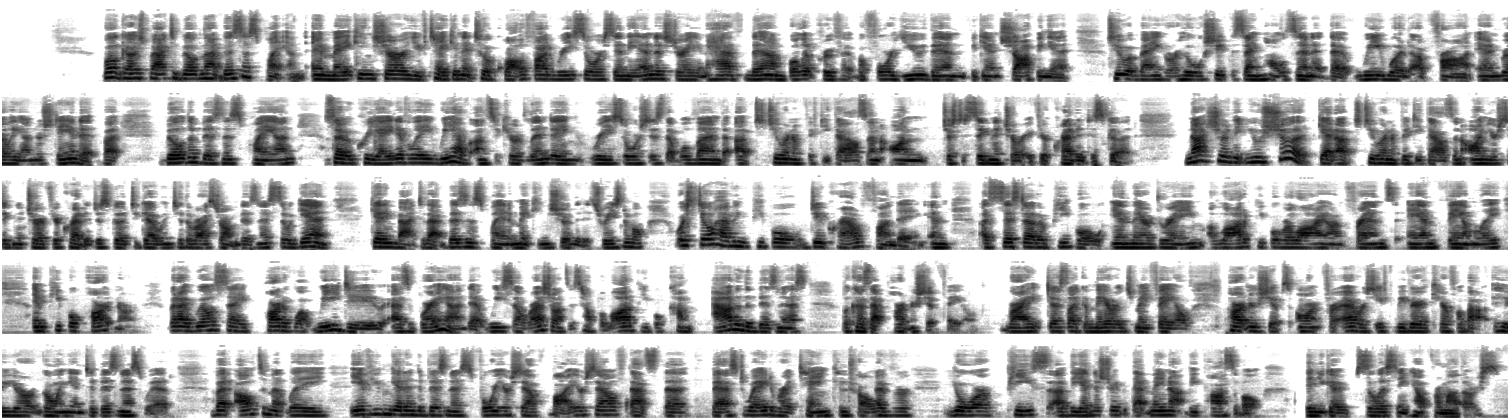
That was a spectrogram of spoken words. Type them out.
Well, it goes back to building that business plan and making sure you've taken it to a qualified resource in the industry and have them bulletproof it before you then begin shopping it to a banker who will shoot the same holes in it that we would up front and really understand it. But build a business plan. So creatively, we have unsecured lending resources that will lend up to 250,000 on just a signature if your credit is good. Not sure that you should get up to 250,000 on your signature if your credit is good to go into the restaurant business. So again, getting back to that business plan and making sure that it's reasonable. We're still having people do crowdfunding and assist other people in their dream. A lot of people rely on friends and family and people partner. But I will say part of what we do as a brand that we sell restaurants is help a lot of people come out of the business because that partnership failed right? Just like a marriage may fail, partnerships aren't forever. So you have to be very careful about who you're going into business with. But ultimately, if you can get into business for yourself by yourself, that's the best way to retain control over your piece of the industry, but that may not be possible. Then you go soliciting help from others.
